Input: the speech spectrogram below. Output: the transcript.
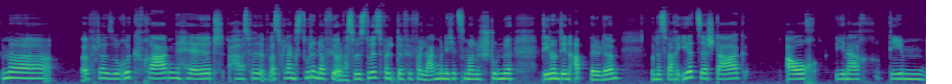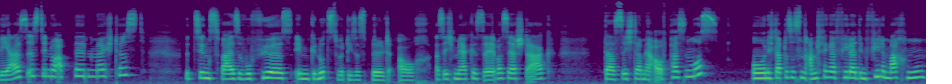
immer öfter so Rückfragen hält, ah, was, was, verlangst du denn dafür oder was würdest du jetzt dafür verlangen, wenn ich jetzt mal eine Stunde den und den abbilde? Und es variiert sehr stark, auch je nachdem, wer es ist, den du abbilden möchtest, beziehungsweise wofür es eben genutzt wird, dieses Bild auch. Also ich merke selber sehr stark, dass ich da mehr aufpassen muss. Und ich glaube, das ist ein Anfängerfehler, den viele machen,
